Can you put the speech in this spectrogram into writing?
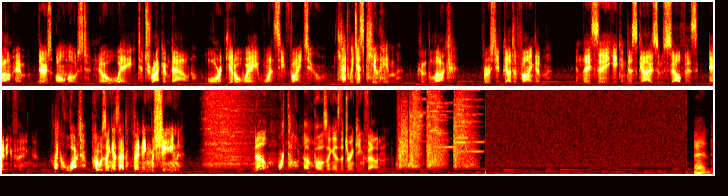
bomb him. There's almost no way to track him down or get away once he finds you. Can't we just kill him? Good luck. First, you've got to find him. And they say he can disguise himself as anything. Like what? Posing as that vending machine? No, What the? I'm posing as the drinking fountain. And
